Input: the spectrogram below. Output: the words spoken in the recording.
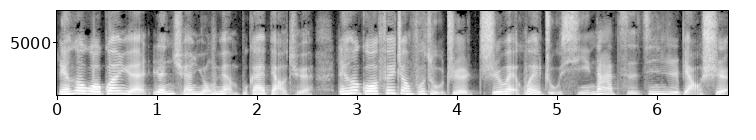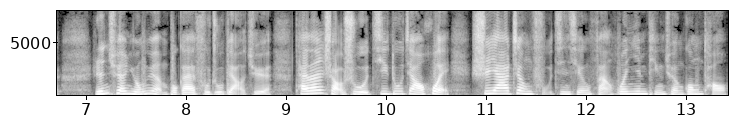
联合国官员人权永远不该表决。联合国非政府组织执委会主席纳兹今日表示，人权永远不该付诸表决。台湾少数基督教会施压政府进行反婚姻平权公投，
